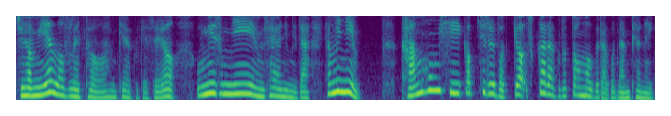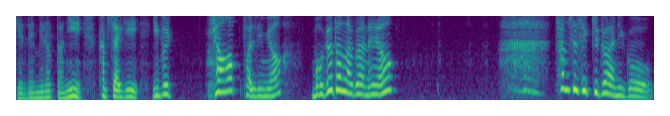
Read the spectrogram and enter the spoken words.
주현미의 러브레터 함께하고 계세요. 우미숙님 사연입니다. 현미님, 감홍씨 껍질을 벗겨 숟가락으로 떠먹으라고 남편에게 내밀었더니 갑자기 입을 척 벌리며 먹여달라고 하네요. 참새 새끼도 아니고,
